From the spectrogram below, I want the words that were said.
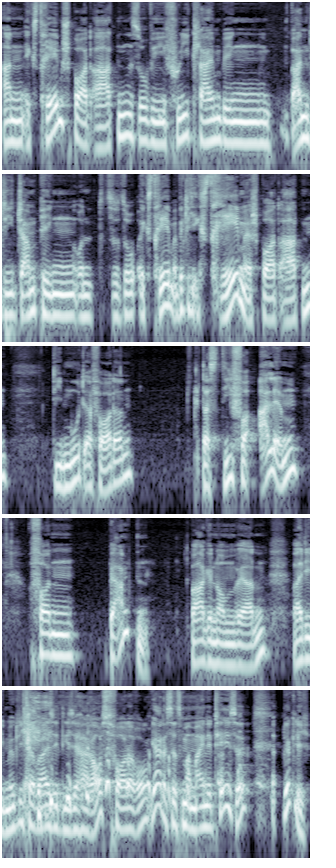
an Extremsportarten, so wie Free Climbing, Bungee Jumping und so, so extrem, wirklich extreme Sportarten, die Mut erfordern, dass die vor allem von Beamten wahrgenommen werden, weil die möglicherweise diese Herausforderung, ja, das ist jetzt mal meine These, wirklich,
